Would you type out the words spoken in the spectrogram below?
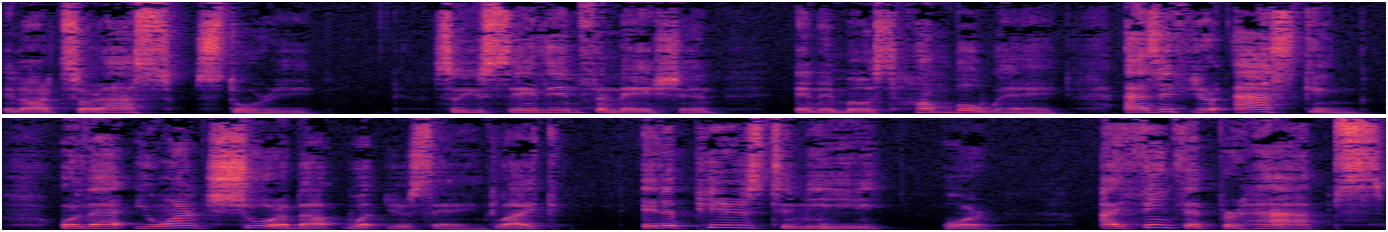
in our Tzaras story. So you say the information in a most humble way, as if you're asking, or that you aren't sure about what you're saying, like, it appears to me, or I think that perhaps.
